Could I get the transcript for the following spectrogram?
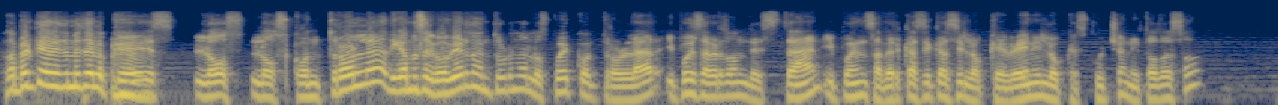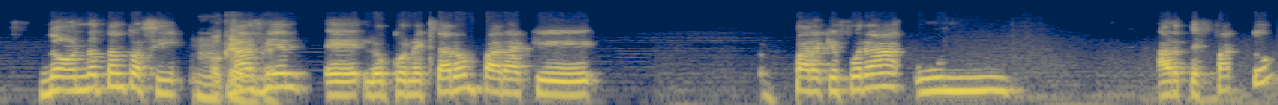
prácticamente lo que es, los, los controla, digamos, el gobierno en turno los puede controlar y puede saber dónde están y pueden saber casi casi lo que ven y lo que escuchan y todo eso. No, no tanto así. Más bien eh, lo conectaron para que para que fuera un artefacto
